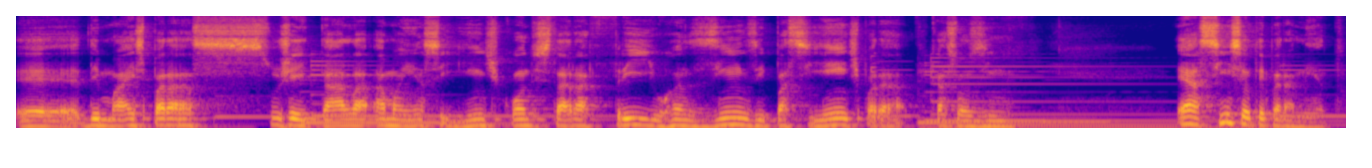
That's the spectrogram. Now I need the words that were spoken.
é, demais para sujeitá-la amanhã seguinte, quando estará frio, ranzinza e paciente para ficar sozinho. É assim seu temperamento.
